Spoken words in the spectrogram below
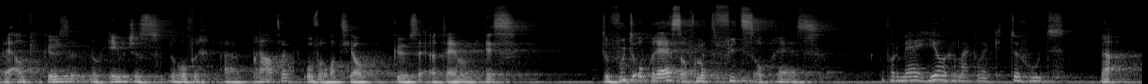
bij elke keuze nog eventjes erover praten, over wat jouw keuze uiteindelijk is. Te voet op reis of met fiets op reis? Voor mij heel gemakkelijk, te voet. Ja.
